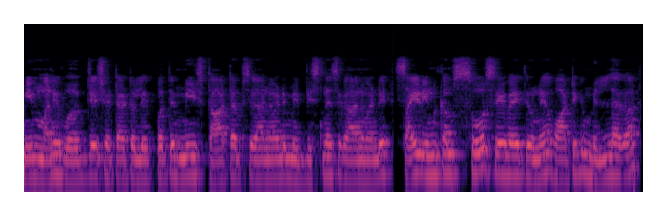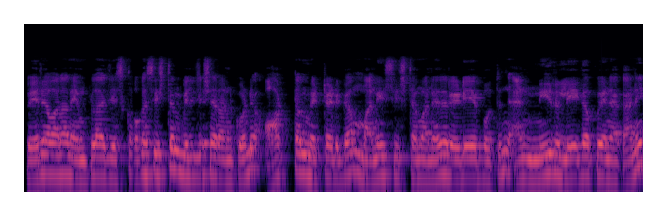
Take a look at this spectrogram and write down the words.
మీ మనీ వర్క్ చేసేటట్టు లేకపోతే మీ స్టార్ట్అప్స్ కానివ్వండి మీ బిజినెస్ కానివ్వండి సైడ్ ఇన్కమ్ సోర్స్ ఏవైతే ఉన్నాయో వాటికి మెల్లగా వేరే వాళ్ళని ఎంప్లాయ్ చేసుకో ఒక సిస్టమ్ బిల్డ్ చేశారనుకోండి ఆటోమేటెడ్గా మనీ సిస్టమ్ అనేది రెడీ అయిపోతుంది. అండ్ మీరు లేకపోయినా కానీ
